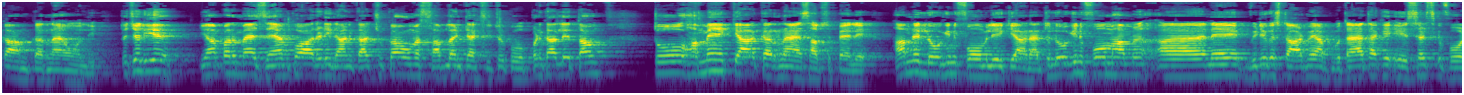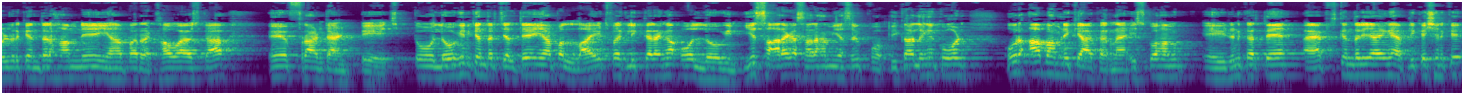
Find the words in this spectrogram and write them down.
काम करना है ओनली तो चलिए, यहाँ पर मैं जैम को ऑलरेडी रन कर चुका हूँ, मैं सब लाइन टेक्स को ओपन कर लेता हूँ। तो हमें क्या करना है सबसे पहले? हमने लॉगिन फॉर्म लेके आना है। तो लॉगिन फॉर्म हमने वीडियो के स्टार्ट में आपको बताया था कि एसेट्स के फोल्डर के अंदर हमने यहाँ पर रखा हुआ है उसका। फ्रंट एंड पेज तो लॉगिन के अंदर चलते हैं, यहाँ पर लाइट पर क्लिक करेंगे और लॉगिन ये सारा का सारा हम यहाँ से कॉपी कर लेंगे कोड और अब हमने क्या करना है? इसको हम हिडन करते हैं ऐप्स के अंदर जाएँगे एप्लीकेशन के.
